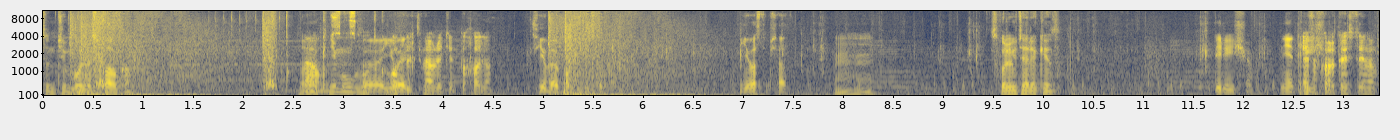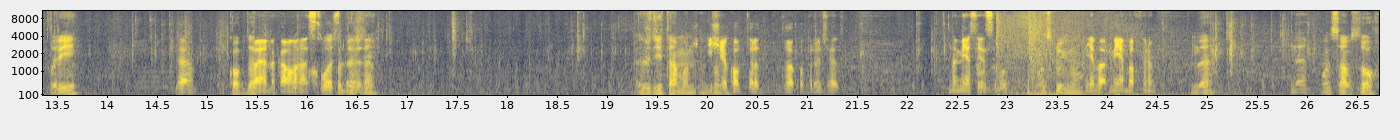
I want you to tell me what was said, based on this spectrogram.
Тут тем более спалка. Давай Нам к нему в лодку. э, Коптер к нам летит, походу. Съебай коп. Его 150. Угу. Сколько у тебя ракет? Четыре еще. Нет, три Я со еще. стою на Три? Да. Коптер? БМК у нас. Хвост, Подожди. да-да. Жди там он. Еще Дон. коптер, два коптера летят. На место если будут. Он спрыгнул. Меня, меня бахнули. Да? Да. Он сам сдох?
